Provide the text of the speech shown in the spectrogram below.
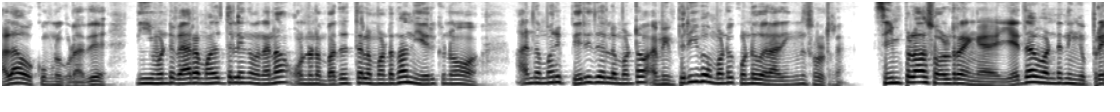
அலாவை கும்பிடக்கூடாது. நீ வந்துட்டு வேறு மதத்துலேருந்து வந்தேன்னா உன்னோட மதத்தில் மட்டும் தான் நீ இருக்கணும். அந்த மாதிரி பெரிதலில் மட்டும் ஐ மீன் பிரிவை மட்டும் கொண்டு வராதீங்கன்னு சொல்கிறேன் சிம்பிளாக சொல்கிறேங்க எதை வந்துட்டு நீங்கள் ப்ரே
